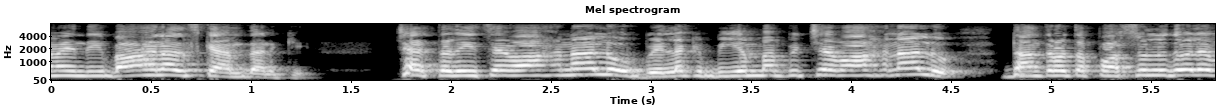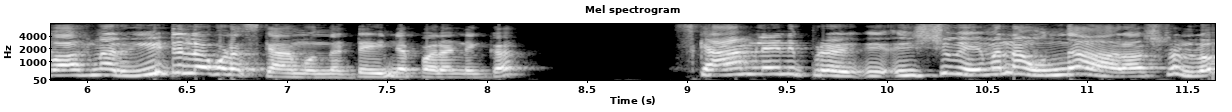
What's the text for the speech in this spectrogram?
ఏమైంది? వాహనాల స్కామ్ దానికి. చెత్త తీసే వాహనాలు బిళ్ళకి బియ్యం పంపించే వాహనాలు దాని తర్వాత పశువులు దోలే వాహనాలు వీటిలో కూడా స్కామ్ ఉందంటే ఏం చెప్పాలండి ఇంకా? స్కామ్ లేని ఇష్యూ ఏమన్నా ఉందా రాష్ట్రంలో.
